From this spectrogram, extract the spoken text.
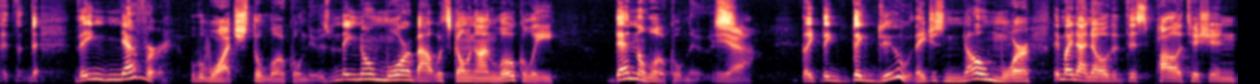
th- th- th- they never watch the local news. They know more about what's going on locally than the local news. Yeah. Like they they do. They just know more. They might not know that this politician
